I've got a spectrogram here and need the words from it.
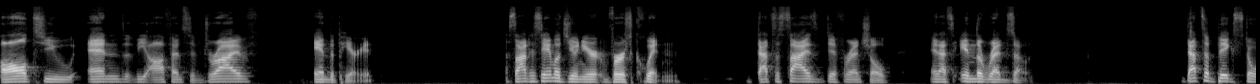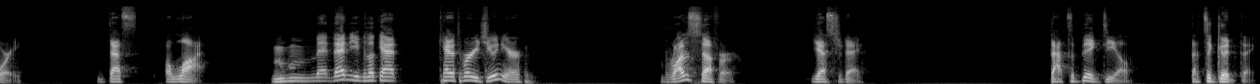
all to end the offensive drive and the period. Asante Samuel Jr. versus Quentin. That's a size differential, and that's in the red zone. That's a big story. That's a lot. Then you look at Kenneth Murray Jr. run stuffer yesterday. That's a big deal. That's a good thing.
